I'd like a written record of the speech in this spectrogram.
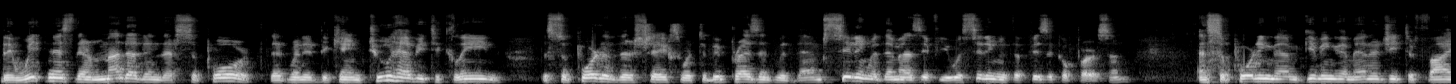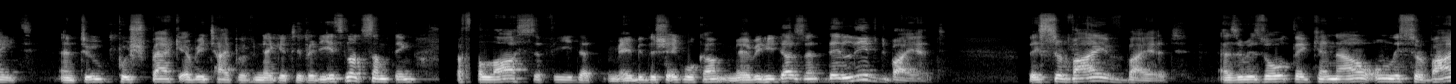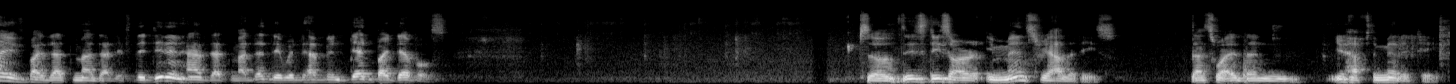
They witnessed their madad and their support that when it became too heavy to clean the support of their shaykhs were to be present with them, sitting with them as if you were sitting with a physical person and supporting them, giving them energy to fight and to push back every type of negativity. It's not something a philosophy that maybe the shaykh will come, maybe he doesn't. They lived by it, they survived by it. As a result they can now only survive by that madad. If they didn't have that madad they would have been dead by devils. So these, these are immense realities. That's why then you have to meditate.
